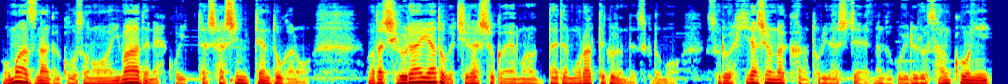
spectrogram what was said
思わずなんかこう、その、今までね、こういった写真展とかの、私、フライヤーとかチラシとかああいうもの大体もらってくるんですけども、それを引き出しの中から取り出して、なんかこういろいろ参考に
